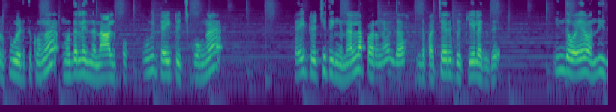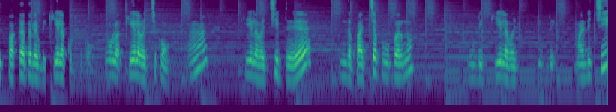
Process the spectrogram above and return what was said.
ஒரு பூ எடுத்துக்கோங்க. முதல்ல இந்த நாலு பூ பூ டைட் வச்சுக்கோங்க. டைட் வச்சுட்டு இங்கே நல்லா பாருங்கள் இந்த இந்த பச்சை இப்படி கீழே இருக்குது. இந்த ஒயர் வந்து இது பக்கத்தில் இப்படி கீழே கொடுத்துக்கோங்க. இவ்வளோ கீழே வச்சுக்கோங்க. கீழே வச்சுட்டு இந்த பச்சை பூ பாருங்க. இப்படி கீழே வச்சு இப்படி மடித்து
